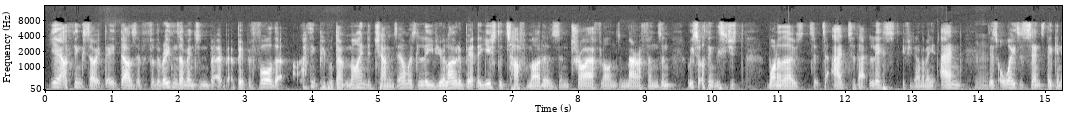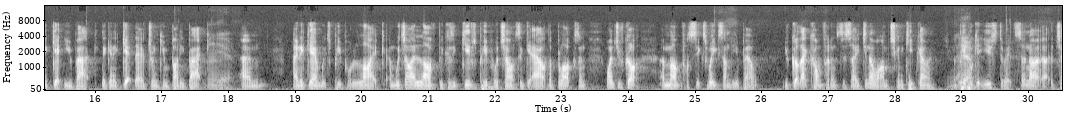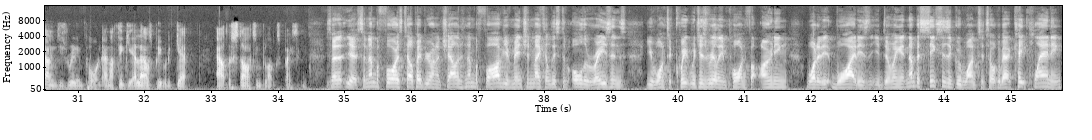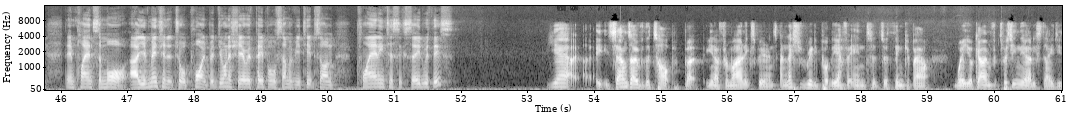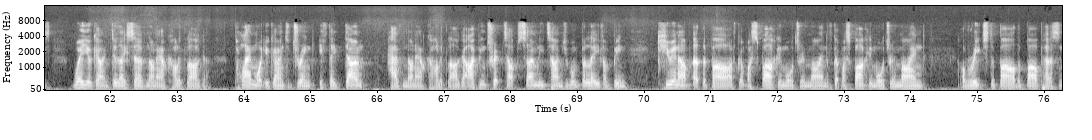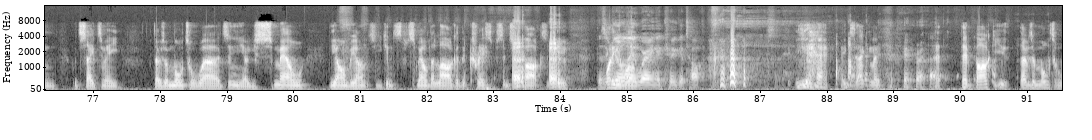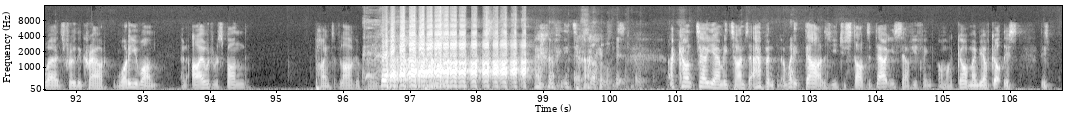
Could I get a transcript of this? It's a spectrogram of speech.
Yeah, I think so. It, it does. For the reasons I mentioned a, a bit before, that I think people don't mind a challenge. They almost leave you alone a bit. They're used to tough mudders and triathlons and marathons, and we sort of think this is just one of those to, to add to that list, if you know what I mean. And there's always a sense they're going to get you back. They're going to get their drinking buddy back. Yeah. Um, and again, which people like and which I love because it gives people a chance to get out the blocks. And once you've got a month or six weeks under your belt, you've got that confidence to say, do you know what, I'm just going to keep going. And people Yeah. get used to it. So, no, a challenge is really important. And I think it allows people to get out the starting blocks, basically. So yeah, so number four is tell people you're on a challenge. Number five, you've mentioned make a list of all the reasons you want to quit, which is really important for owning what it, why it is that you're doing it. Number six is a good one to talk about. Keep planning, then plan some more. Uh, you've mentioned it to a point, but do you want to share with people some of your tips on planning to succeed with this? Yeah, it sounds over the top, but you know, from my own experience, unless you really put the effort in to, to think about where you're going, especially in the early stages, where you're going, do they serve non-alcoholic lager? Plan what you're going to drink. If they don't have non-alcoholic lager, I've been tripped up so many times you wouldn't believe. I've been queuing up at the bar. I've got my sparkling water in mind. I've got my sparkling water in mind. I'll reach the bar. The bar person would say to me, "Those are mortal words," and you know, you smell the ambiance. You can smell the lager, the crisps, and she barks at you. There's What a do you want? wearing a cougar top. Yeah, exactly. Uh, They'd bark at you those immortal words through the crowd. What do you want? And I would respond, pint of lager, please. how many times? I can't tell you how many times that happened. And when it does, you just start to doubt yourself. You think, oh my God, maybe I've got this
